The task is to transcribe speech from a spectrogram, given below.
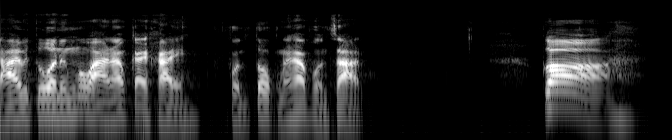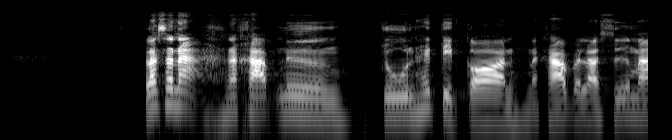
ตายไปตัวหนึ่งเมื่อวานนะครับไก่ไข่ฝนตกนะครับฝนสาดก็ลักษณะนะครับหนึ่ง จูนให้ติดก่อนนะครับ เวลาซื้อม้า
